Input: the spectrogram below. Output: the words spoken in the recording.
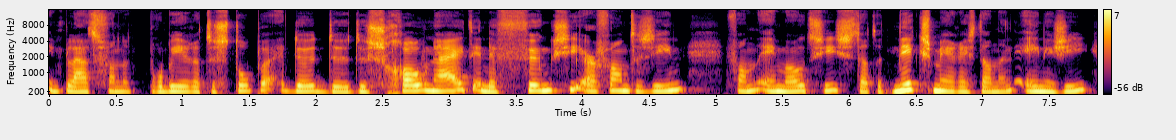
In plaats van het proberen te stoppen. De, de, de schoonheid en de functie ervan te zien. Van emoties. Dat het niks meer is dan een energie.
